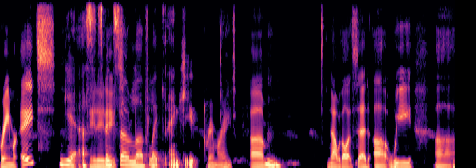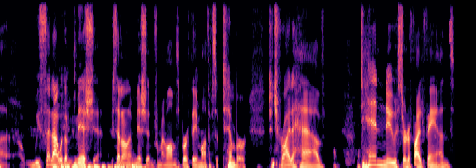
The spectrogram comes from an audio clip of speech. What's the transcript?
Kramer eight Yes, it's been so lovely. Thank you. Kramer eight. Um, Mm. Now, with all that said, uh, we uh, we set out with a mission. We set out on a mission for my mom's birthday month of September to try to have ten new certified fans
